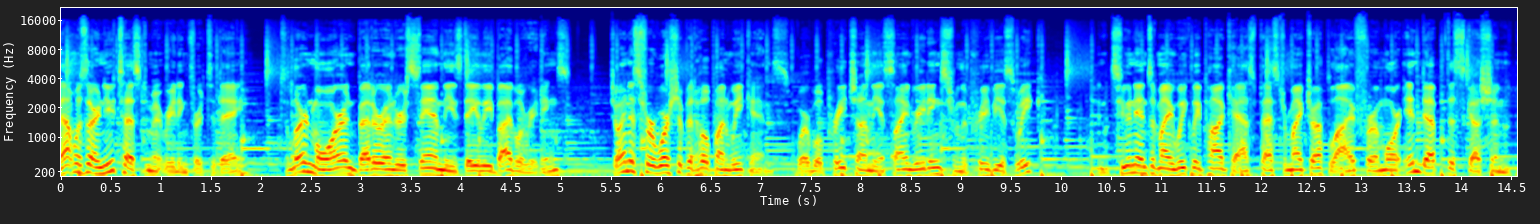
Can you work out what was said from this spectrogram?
That was our New Testament reading for today. To learn more and better understand these daily Bible readings, join us for worship at Hope on weekends, where we'll preach on the assigned readings from the previous week. And tune into my weekly podcast, Pastor Mike Drop Live, for a more in depth discussion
